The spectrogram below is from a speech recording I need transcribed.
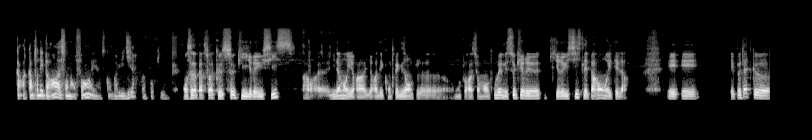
quand, on est parent, à son enfant et à ce qu'on va lui dire. Quoi, pour on s'aperçoit que ceux qui réussissent, alors, euh, évidemment, il y aura, il y aura des contre-exemples, on pourra sûrement en trouver, mais ceux qui, qui réussissent, les parents ont été là. Et, et, peut-être que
